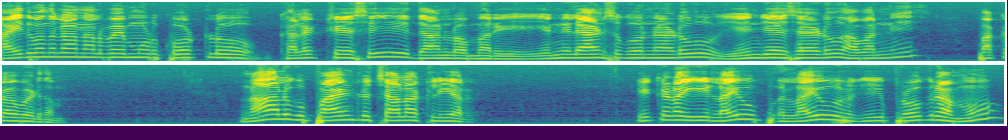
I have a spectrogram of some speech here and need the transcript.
ఐదు వందల నలభై మూడు కోట్లు కలెక్ట్ చేసి దానిలో మరి ఎన్ని ల్యాండ్స్ కొన్నాడు ఏం చేశాడు అవన్నీ పక్కకు పెడదాం. నాలుగు పాయింట్లు చాలా క్లియర్. ఇక్కడ ఈ లైవ్ లైవ్ ఈ ప్రోగ్రాము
